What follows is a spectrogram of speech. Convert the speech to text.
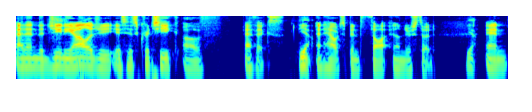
and then the genealogy is his critique of ethics yeah and how it's been thought and understood yeah and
